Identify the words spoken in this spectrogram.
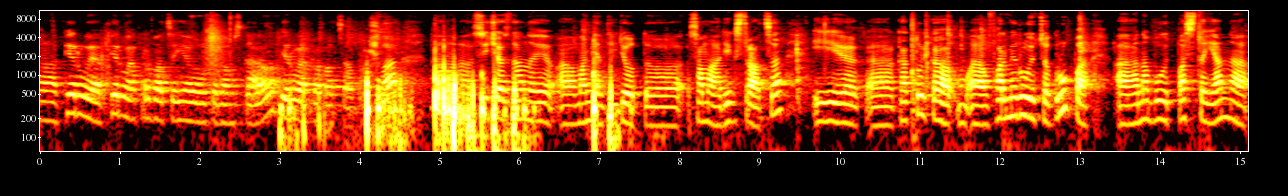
А, Первая, первая апробация, я уже вам сказала, первая апробация прошла. Сейчас в данный а, момент идет э, сама регистрация, и э, как только а, формируется группа, а, она будет постоянно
